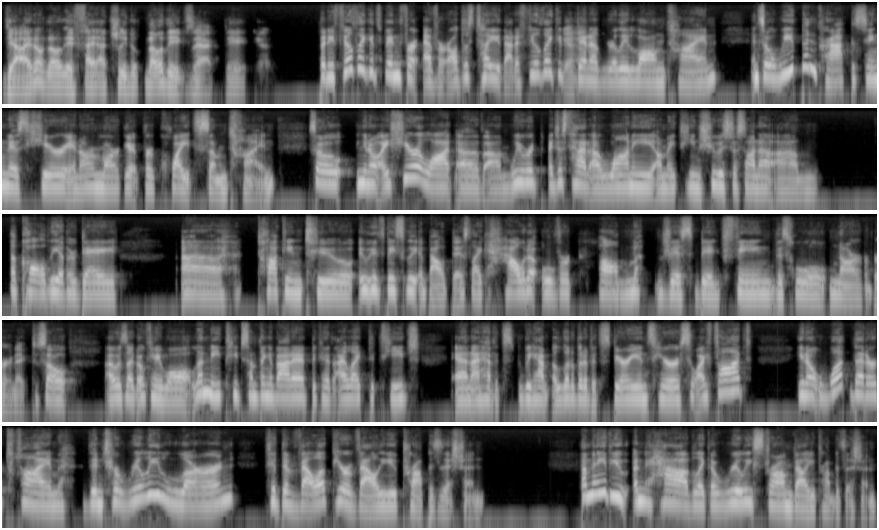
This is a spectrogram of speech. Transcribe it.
yeah, I don't know. If I actually don't know the exact date yet but it feels like it's been forever. I'll just tell you that. It feels like it's yeah. been a really long time. And so we've been practicing this here in our market for quite some time. So, you know, I hear a lot of, um, we were, I just had a Lonnie on my team. She was just on a, um, a call the other day, uh, talking to, it was basically about this, like how to overcome this big thing, this whole NAR verdict. So I was like, okay, well, let me teach something about it because I like to teach and I have we have a little bit of experience here. So I thought, you know, what better time than to really learn to develop your value proposition? How many of you um, have like a really strong value proposition?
